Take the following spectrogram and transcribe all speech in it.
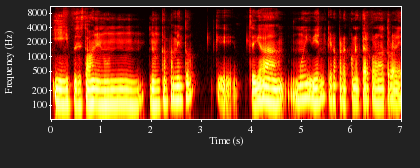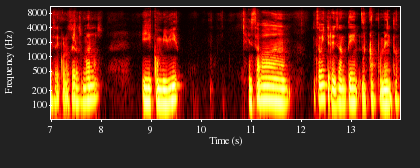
Y pues estaban en un, en un campamento que se veía muy bien, que era para conectar con la naturaleza y con los seres humanos y convivir. Estaba, estaba interesante el campamento.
